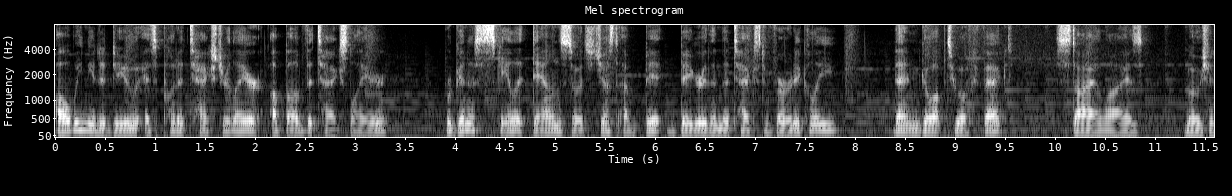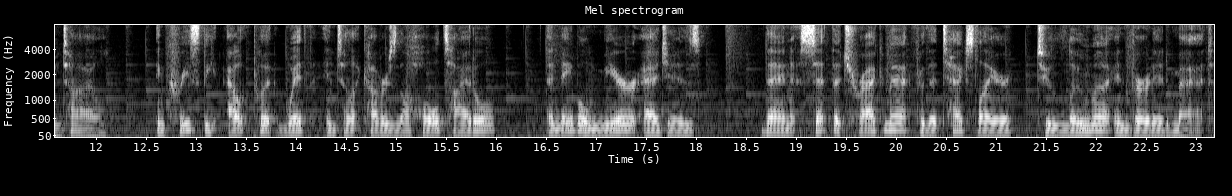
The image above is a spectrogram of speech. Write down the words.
All we need to do is put a texture layer above the text layer, we're to scale it down so it's just a bit bigger than the text vertically, then go up to Effect, Stylize, Motion Tile. Increase the output width until it covers the whole title, enable mirror edges, then set the track matte for the text layer to Luma Inverted Matte.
